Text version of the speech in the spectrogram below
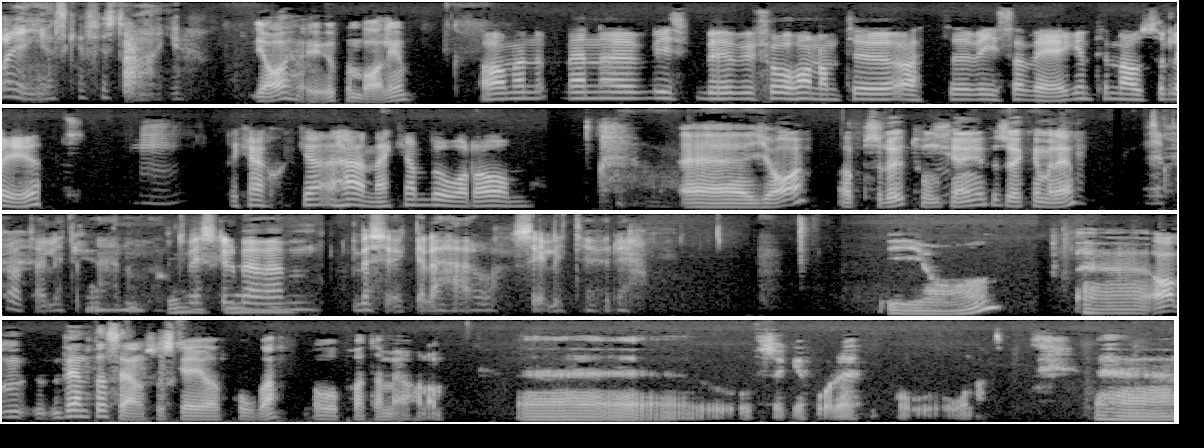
Och engelska förstår han ju. ja, uppenbarligen. Ja, men, men eh, vi behöver få honom till att eh, visa vägen till mausoleet. Mm. Det kanske kan, Hanna kan beordra om. Eh, ja, absolut. Hon kan ju försöka med det. Jag pratade lite med henne om vi skulle behöva besöka det här och se lite hur det Ja. Eh, ja, vänta sen så ska jag prova och prata med honom. Eh, och försöka få det ordnat. Eh,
